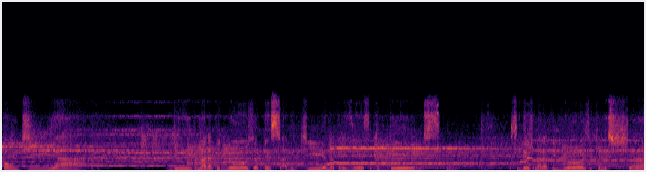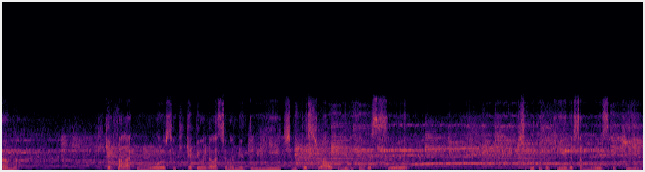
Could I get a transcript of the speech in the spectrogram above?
Bom dia! Lindo, maravilhoso, abençoado dia na presença de Deus. Esse Deus maravilhoso que nos chama, que quer falar conosco, que quer ter um relacionamento íntimo pessoal comigo e com você. Escuta um pouquinho dessa música que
